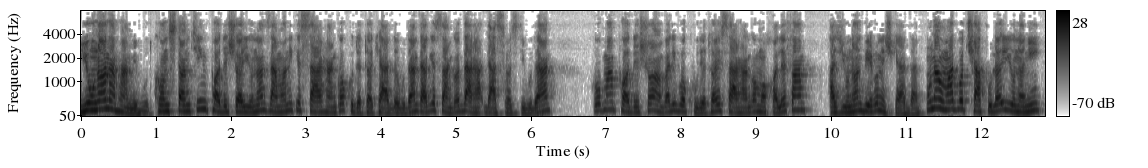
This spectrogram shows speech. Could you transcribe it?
یونان هم همی بود. کنستانتین پادشاه یونان زمانی که سرهنگا کودتا کرده بودن در سرهنگا در دستراستی بودن گفت من پادشاهم ولی با کودتای سرهنگا مخالفم از یونان بیرونش کردن. اونم اومد با چپولای یونانی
